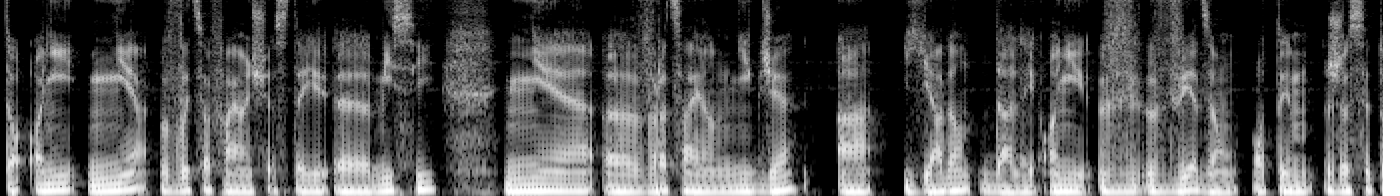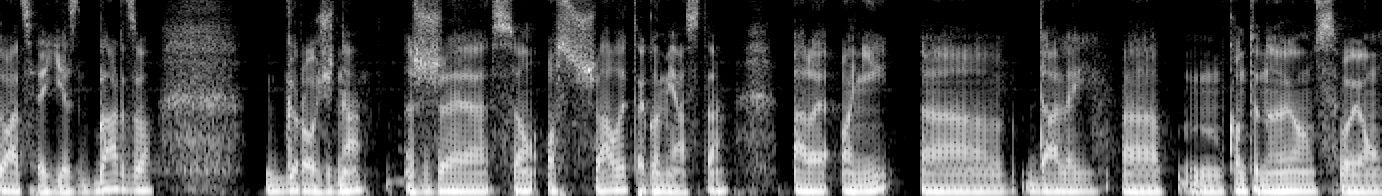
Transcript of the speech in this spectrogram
to oni nie wycofają się z tej misji, nie wracają nigdzie, a jadą dalej. Oni wiedzą o tym, że sytuacja jest bardzo groźna, że są ostrzały tego miasta, ale oni e, dalej e, kontynuują swoją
